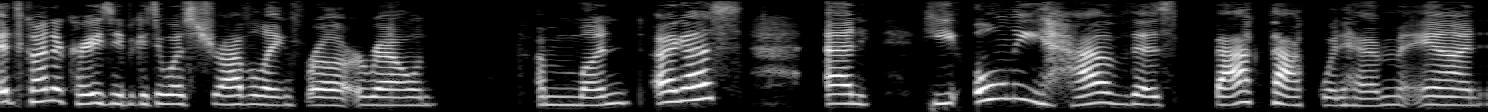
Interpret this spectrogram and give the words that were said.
It's kind of crazy because he was traveling for around a month, I guess, and he only have this backpack with him and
